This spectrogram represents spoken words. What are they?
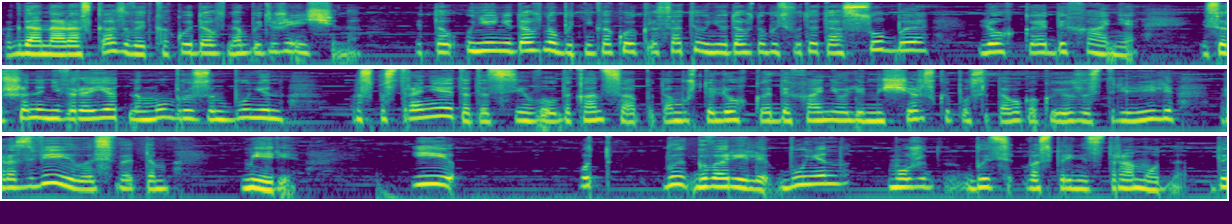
Когда она рассказывает, какой должна быть женщина. Это у нее не должно быть никакой красоты, у нее должно быть вот это особое легкое дыхание. И совершенно невероятным образом Бунин распространяет этот символ до конца, потому что легкое дыхание Оли Мещерской после того, как ее застрелили, развеялось в этом мире – и вот вы говорили, Бунин может быть воспринят старомодно. Да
